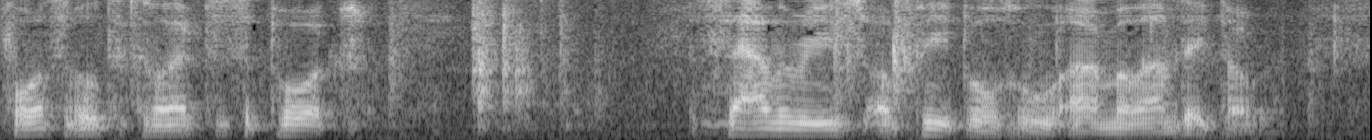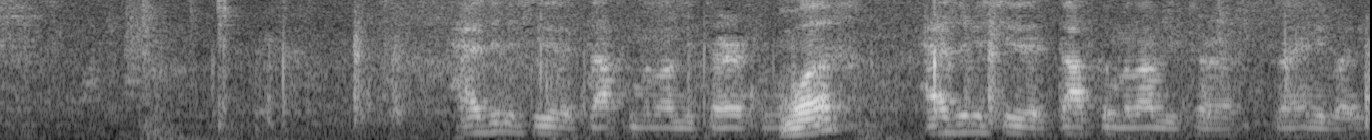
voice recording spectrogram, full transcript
forcible to collect to support salaries of people who are Malamde Torah. How does see that it's Dafka Malam Torah? from- What? How does he see that it's Dafka Malam Torah? Not anybody.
